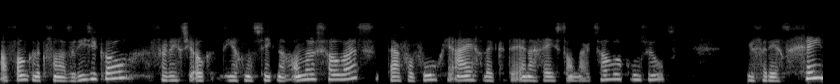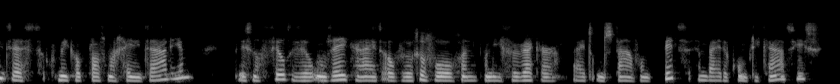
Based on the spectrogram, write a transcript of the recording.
Afhankelijk van het risico verricht je ook diagnostiek naar andere SOA's. Daarvoor volg je eigenlijk de NAG-standaard SOA-consult. Je verricht geen test op mycoplasma genitalium. Er is nog veel te veel onzekerheid over de gevolgen van die verwekker bij het ontstaan van PIT en bij de complicaties.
